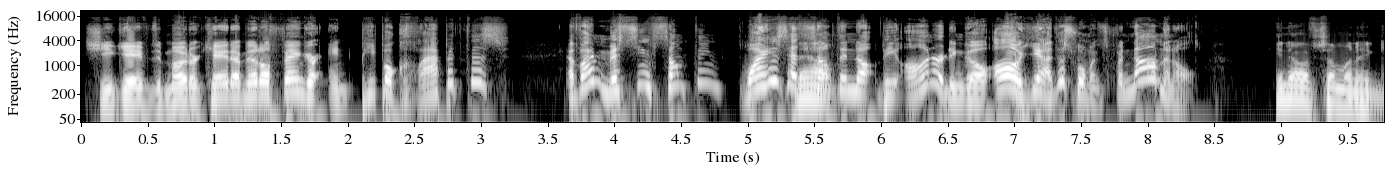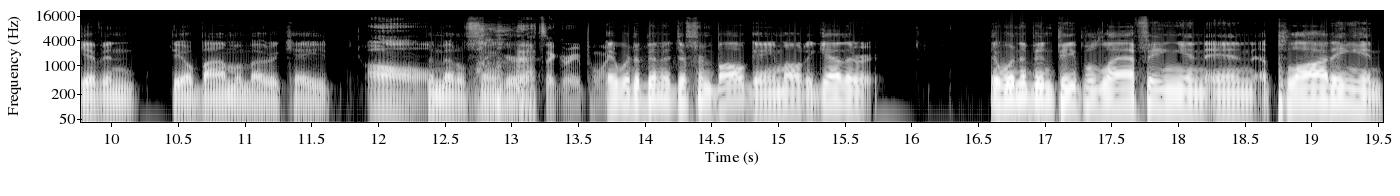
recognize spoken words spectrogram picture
she gave the motorcade a middle finger and people clap at this? Am I missing something? Why is that Now- something to be honored and go, "Oh yeah, this woman's phenomenal." You know, if someone had given the Obama motorcade Oh, the middle finger, that's a great point. it would have been a different ball game altogether. There wouldn't have been people laughing and, and applauding and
